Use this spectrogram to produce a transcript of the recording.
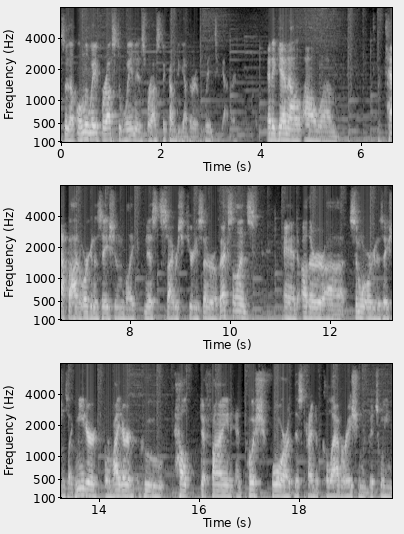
So the only way for us to win is for us to come together and win together. And again, I'll, I'll um, tap on organizations like NIST Cybersecurity Center of Excellence and other uh, similar organizations like Meter or MITRE who help define and push for this kind of collaboration between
